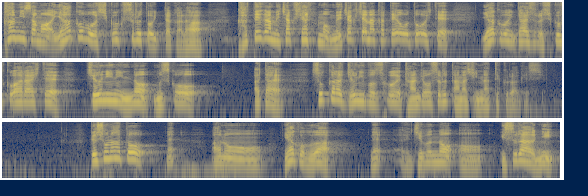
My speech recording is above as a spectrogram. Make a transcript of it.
神様はヤコブを祝福すると言ったから家庭がめちゃくちゃでもめちゃくちゃな家庭を通してヤコブに対する祝福を表して12人の息子を与えそこから12部族が誕生するって話になってくるわけですよ。でその後ねあのヤコブはね自分のイスラエルに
